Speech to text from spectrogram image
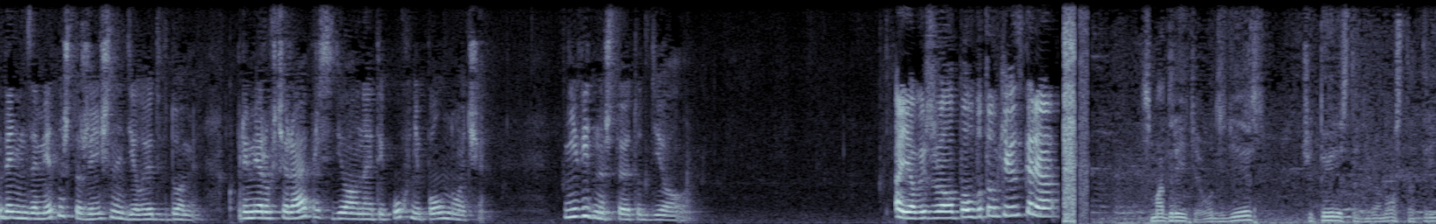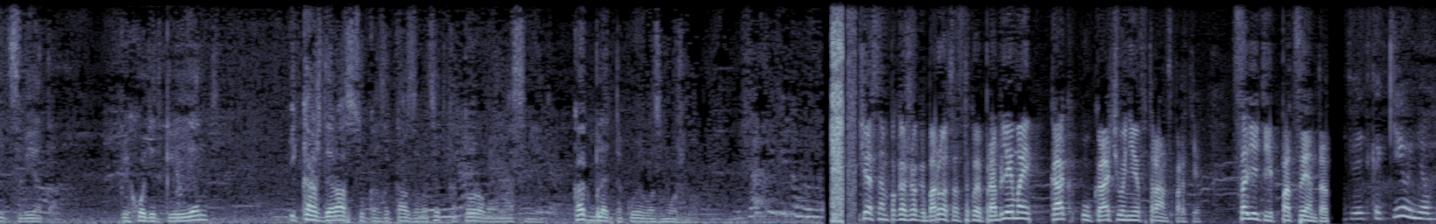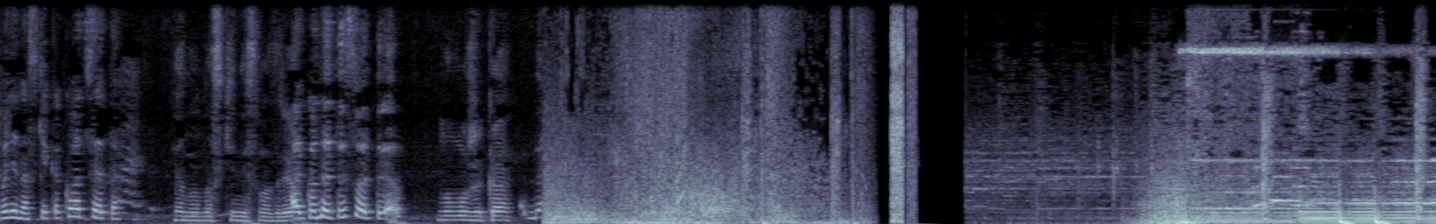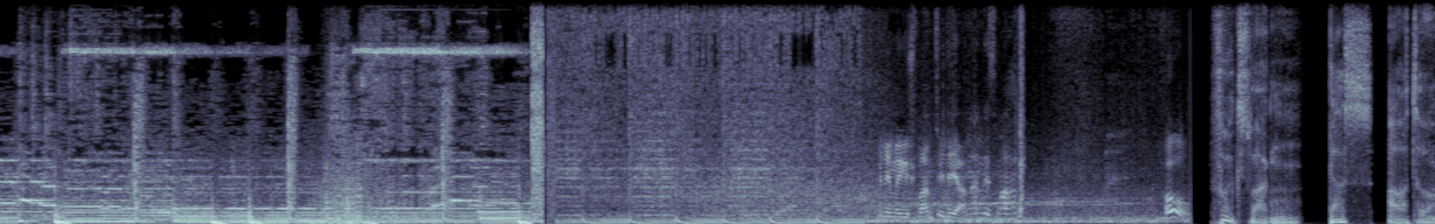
Никогда не заметно, что женщина делает в доме. К примеру, вчера я просидела на этой кухне полночи. Не видно, что я тут делала. А я выжрала полбутылки вискаря. Смотрите, вот здесь 493 цвета. Приходит клиент и каждый раз, сука, заказывает цвет, которого у нас нет. Как, блядь, такое возможно? Сейчас я вам покажу, как бороться с такой проблемой, как укачивание в транспорте. Садите пациента. Ведь какие у него были носки, какого цвета? Я на носки не смотрел. А куда ты смотрел? Ну, мужика. Да. Bin ich mal gespannt, wie die anderen das machen. Oh. Volkswagen, das Auto.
